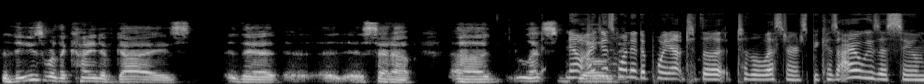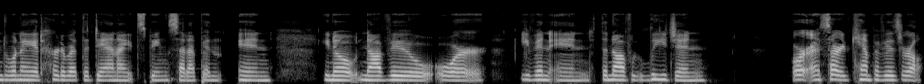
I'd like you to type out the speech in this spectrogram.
these were the kind of guys that uh, set up. Uh, let's No, I just wanted to point out to the to the listeners because I always assumed when I had heard about the Danites being set up in in you know Nauvoo or even in the Nauvoo Legion or uh, sorry Camp of Israel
